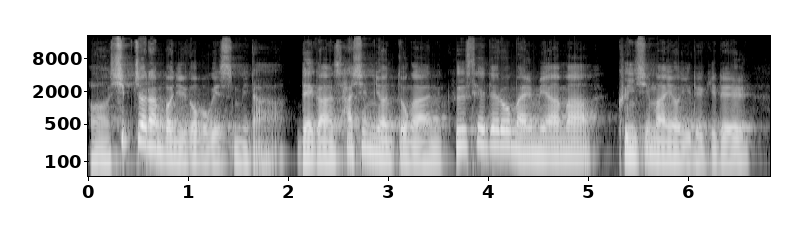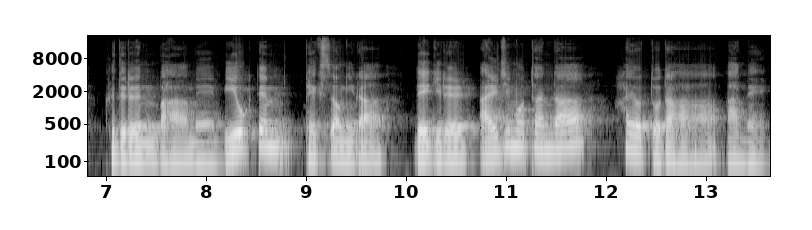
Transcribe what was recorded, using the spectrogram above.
어, 10절 한번 읽어보겠습니다. 내가 40년 동안 그 세대로 말미암아 근심하여 이르기를 그들은 마음에 미혹된 백성이라 내 길을 알지 못한다 하였도다. 아멘.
